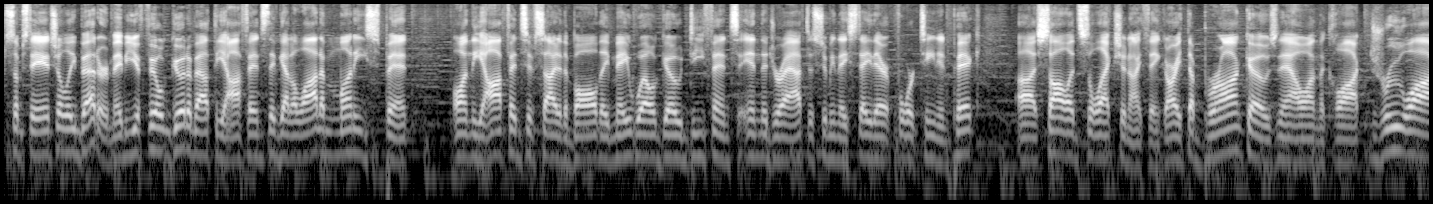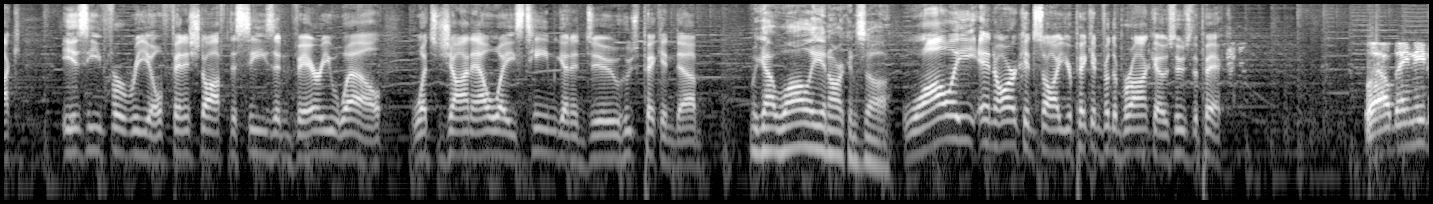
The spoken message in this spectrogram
substantially better. Maybe you feel good about the offense. They've got a lot of money spent on the offensive side of the ball. They may well go defense in the draft, assuming they stay there at 14 and pick. Uh, solid selection, I think. All right, the Broncos now on the clock. Drew Lock, is he for real? Finished off the season very well. What's John Elway's team going to do? Who's picking, Dub? We got Wally in Arkansas. Wally in Arkansas. You're picking for the Broncos. Who's the pick? Well, they need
